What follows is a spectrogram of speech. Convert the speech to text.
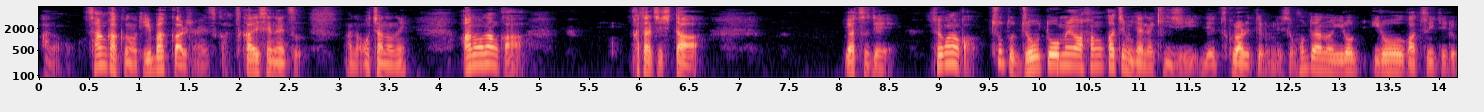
あの、三角のティーバッグあるじゃないですか。使い捨てのやつ。あの、お茶のね。あのなんか、形したやつで、それがなんか、ちょっと上透明なハンカチみたいな生地で作られてるんですよ。本当にあの、色、色がついてる、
